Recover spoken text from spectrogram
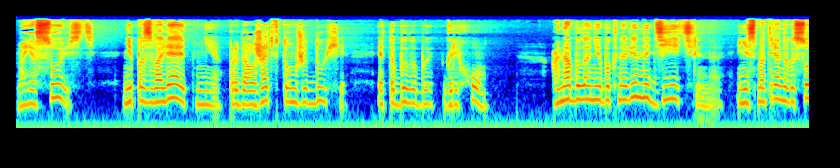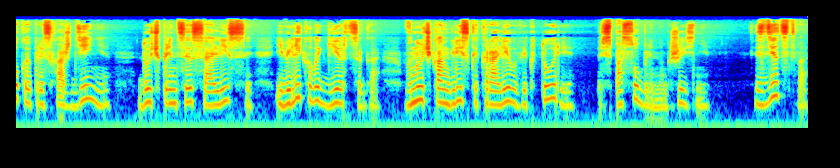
«Моя совесть не позволяет мне продолжать в том же духе. Это было бы грехом». Она была необыкновенно деятельна, и, несмотря на высокое происхождение, дочь принцессы Алисы и великого герцога, внучка английской королевы Виктории, приспособлена к жизни. С детства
